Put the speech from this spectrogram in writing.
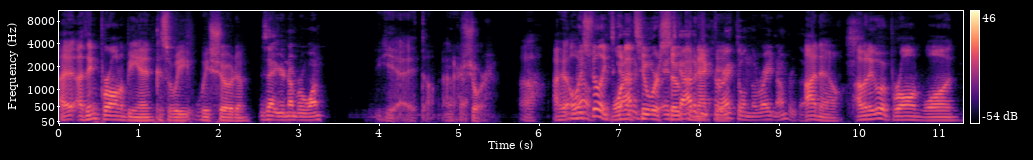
I, I think Braun will be in because we we showed him. Is that your number one? Yeah, it don't matter. Okay. Sure. Uh, I always No, feel like it's one and two be- were it's so gotta connected. be correct on the right number, though. I know. I'm gonna go with Braun one.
